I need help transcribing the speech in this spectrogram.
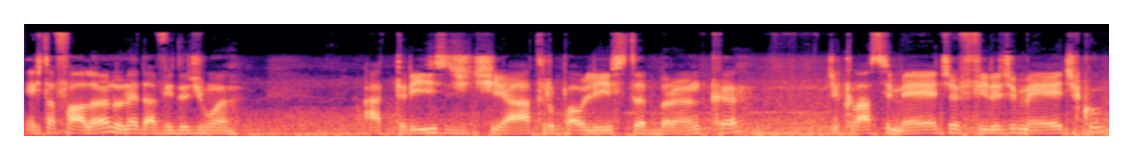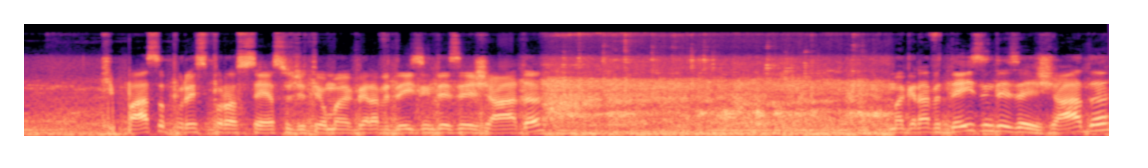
a gente tá falando, né, da vida de uma atriz de teatro paulista branca de classe média, filha de médico, que passa por esse processo de ter uma gravidez indesejada. Uma gravidez indesejada,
